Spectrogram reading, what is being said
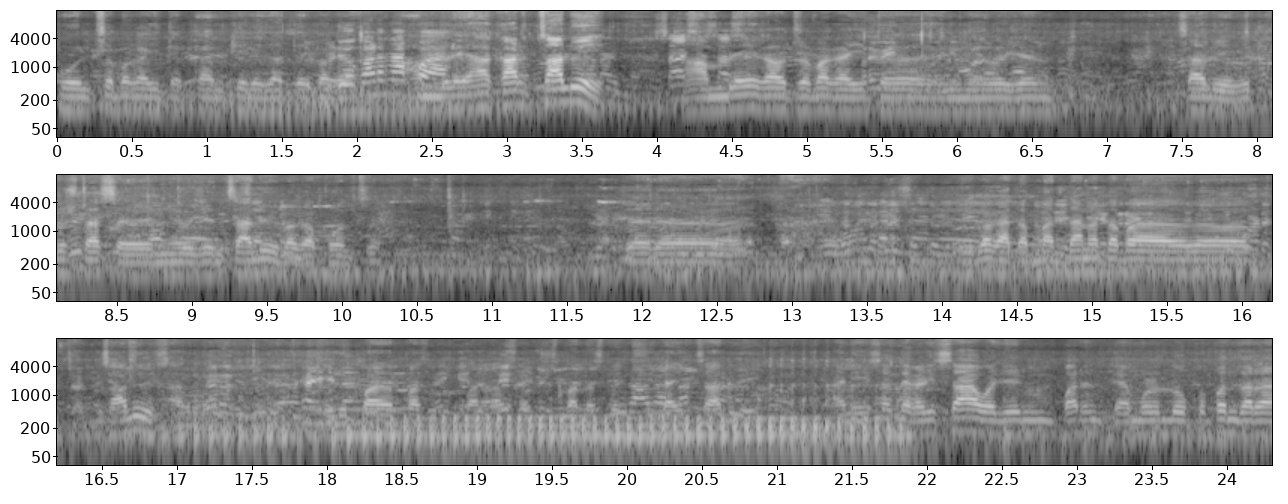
पोलचं बघा इथं काम केलं जातं बघा. आंबळे हा कार्ड चालू आहे. आंबळे गावचं बघा इथं नियोजन चालू आहे. उत्कृष्ट असं नियोजन चालू आहे बघा पोलचं. तर हे बघा आता मतदान आता चालू आहे सारं पा पाच पन्नास पंचवीस पन्नास लाईन चालू आहे. आणि संध्याकाळी सहा वाजेपर्यंत त्यामुळे लोक पण जरा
